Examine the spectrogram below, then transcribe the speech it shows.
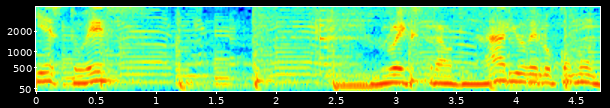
y esto es lo extraordinario de lo común.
